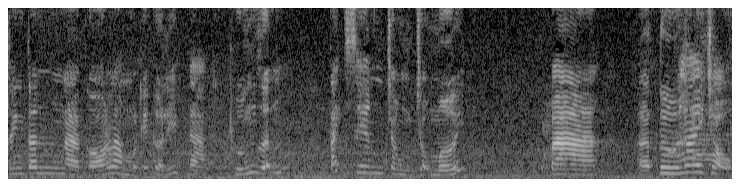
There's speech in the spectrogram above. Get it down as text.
Thanh Tân là có làm một cái clip là hướng dẫn tách sen trồng chậu mới. Và à, từ hai chậu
